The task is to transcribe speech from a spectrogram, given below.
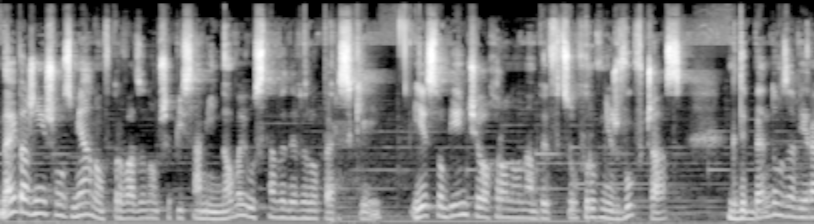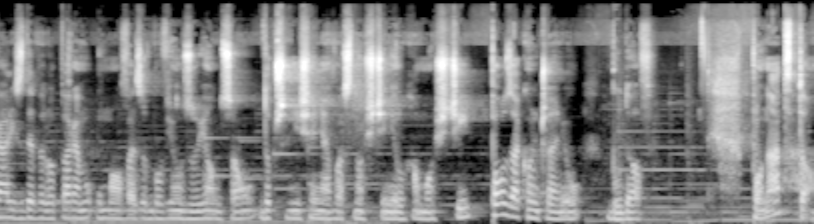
Najważniejszą zmianą wprowadzoną przepisami nowej ustawy deweloperskiej jest objęcie ochroną nabywców również wówczas, gdy będą zawierali z deweloperem umowę zobowiązującą do przeniesienia własności nieruchomości po zakończeniu budowy. Ponadto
